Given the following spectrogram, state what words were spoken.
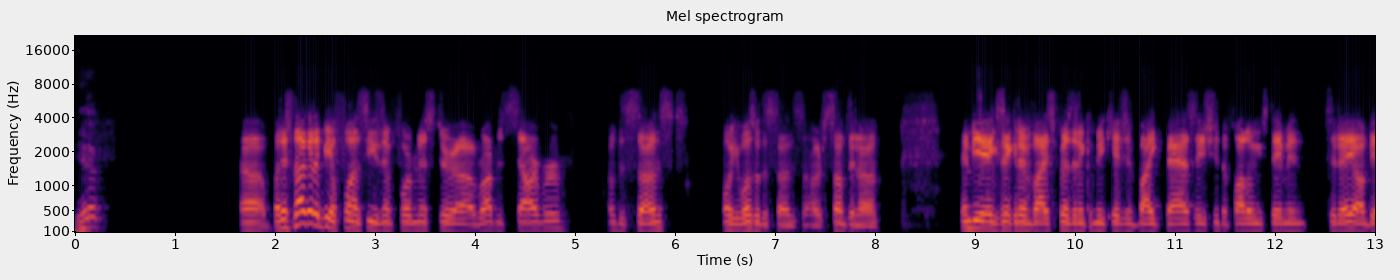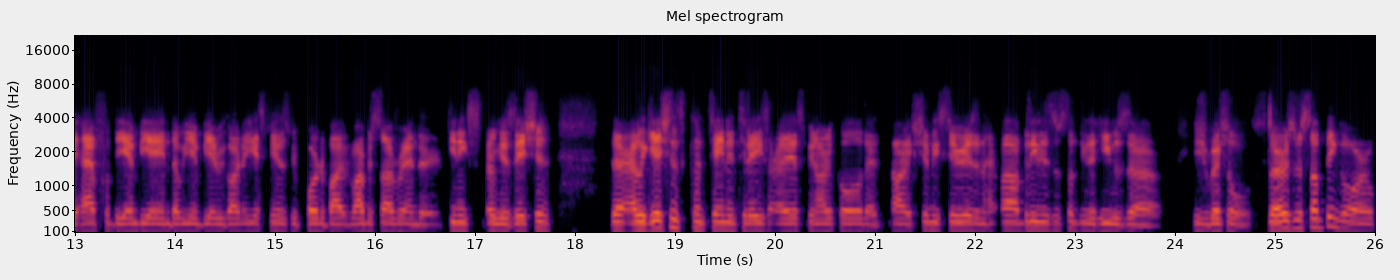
Yep. uh, but it's not gonna be a fun season for Mister uh, Robert Sarver of the Suns. Oh, he was with the Suns or something. Uh, NBA Executive Vice President Communications Mike Bass issued the following statement today on behalf of the NBA and WNBA regarding ESPN's report about Robert Sarver and the Phoenix organization. The allegations contained in today's ESPN article that are extremely serious, and uh, I believe this was something that he was uh, using racial slurs or something, or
